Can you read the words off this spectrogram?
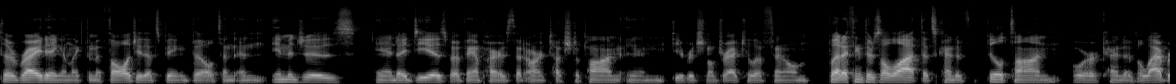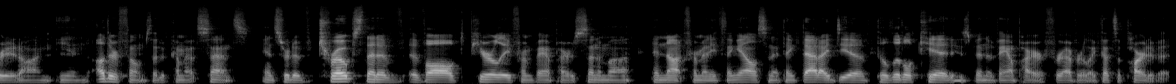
the writing and like the mythology that's being built and, and images and ideas about vampires that aren't touched upon in the original Dracula film. But I think there's a lot that's kind of built on or kind of elaborated on in other films that have come out since, and sort of tropes that have evolved purely from vampire cinema and not from anything else. And I think that idea of the little kid who's been a vampire forever, like that's a part of it,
